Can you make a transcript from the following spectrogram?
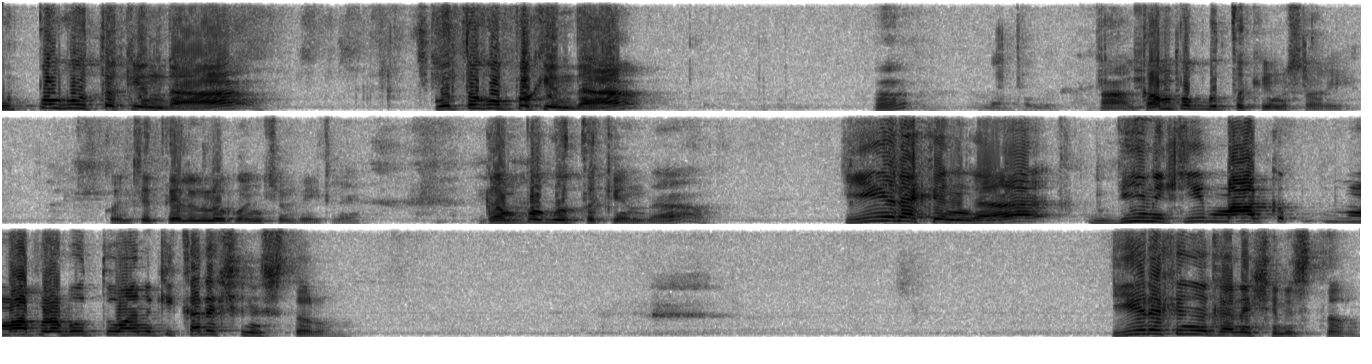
కుప్పగుత్త కింద గుత్త గుప్ప కింద గంప గుత్త కింద సారీ కొంచెం తెలుగులో కొంచెం వీక్లే గంప గుత్త కింద ఏ రకంగా దీనికి మా మా ప్రభుత్వానికి కనెక్షన్ ఇస్తారు? ఏ రకంగా కనెక్షన్ ఇస్తారు?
